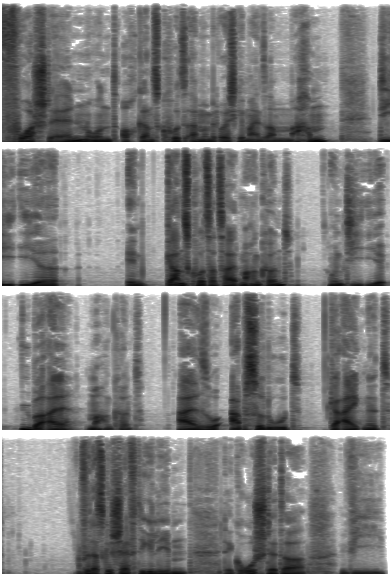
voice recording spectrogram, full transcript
vorstellen und auch ganz kurz einmal mit euch gemeinsam machen, die ihr in ganz kurzer Zeit machen könnt und die ihr überall machen könnt. Also absolut geeignet für das geschäftige Leben der Großstädter, wie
